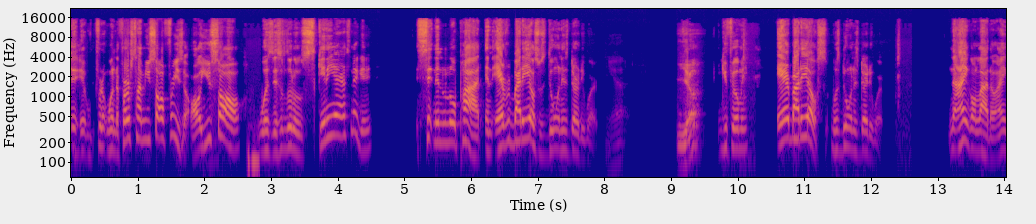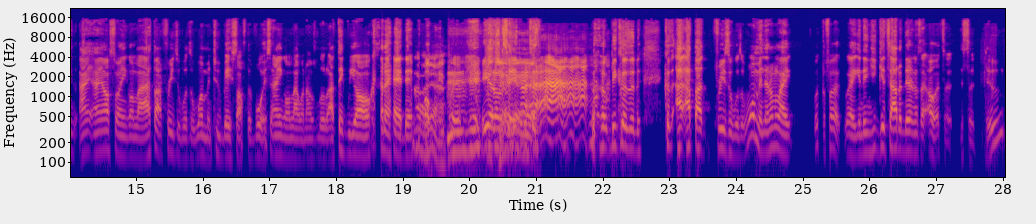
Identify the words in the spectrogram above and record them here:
it- it- when the first time you saw Frieza, all you saw was this little skinny ass nigga sitting in a little pod, and everybody else was doing his dirty work. Yep. Yep. You feel me? Everybody else was doing his dirty work. Now I ain't gonna lie though. I I, I also ain't gonna lie. I thought Frieza was a woman too, based off the voice. I ain't gonna lie. When I was little, I think we all kind of had that Oh, moment yeah. where- Mhm. You know what I'm saying? yeah, Because- yeah. because of because I, I thought Frieza was a woman, and I'm like, what the fuck? Like, and then he gets out of there, and it's like, oh, it's a it's a dude.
